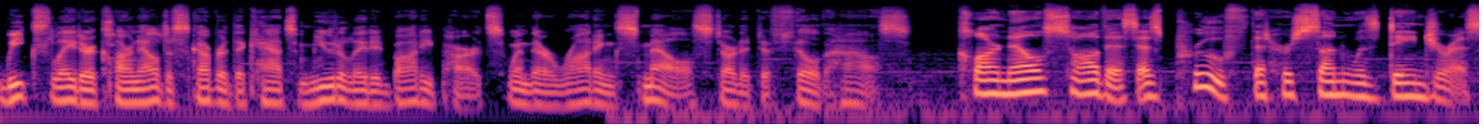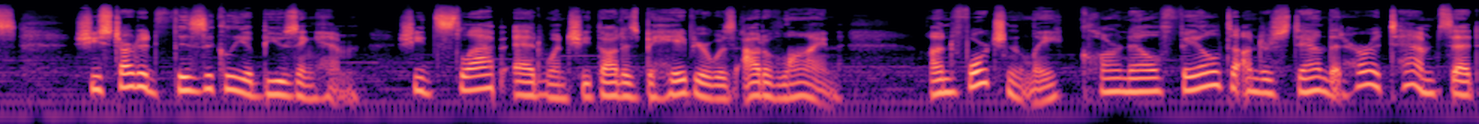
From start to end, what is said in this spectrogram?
Weeks later, Clarnell discovered the cat's mutilated body parts when their rotting smell started to fill the house. Clarnell saw this as proof that her son was dangerous. She started physically abusing him. She'd slap Ed when she thought his behavior was out of line. Unfortunately, Clarnell failed to understand that her attempts at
